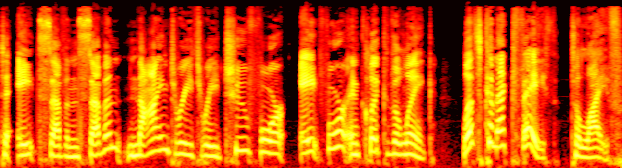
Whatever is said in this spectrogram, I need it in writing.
to 877 933 2484 and click the link. Let's connect faith to life.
